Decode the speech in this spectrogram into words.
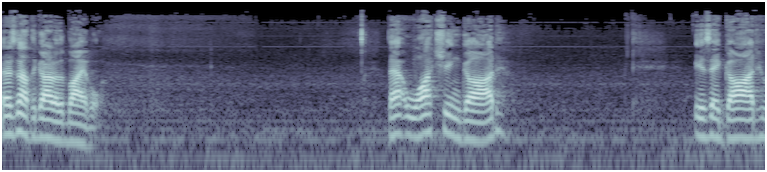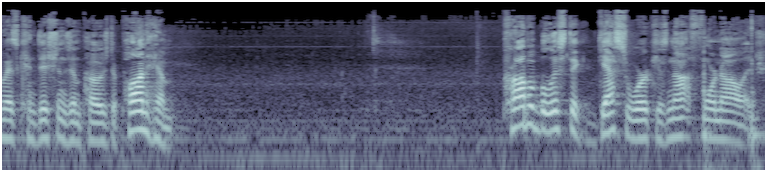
That is not the God of the Bible. That watching God is a God who has conditions imposed upon him. Probabilistic guesswork is not foreknowledge.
